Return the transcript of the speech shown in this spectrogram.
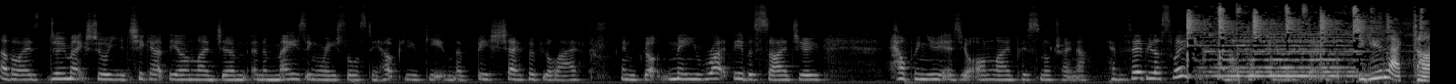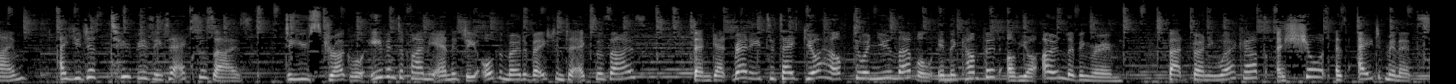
Otherwise, do make sure you check out the online gym, an amazing resource to help you get in the best shape of your life. And you've got me right there beside you, helping you as your online personal trainer. Have a fabulous week. Do you lack time? Are you just too busy to exercise? Do you struggle even to find the energy or the motivation to exercise? Then get ready to take your health to a new level in the comfort of your own living room. Fat burning workouts as short as 8 minutes.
